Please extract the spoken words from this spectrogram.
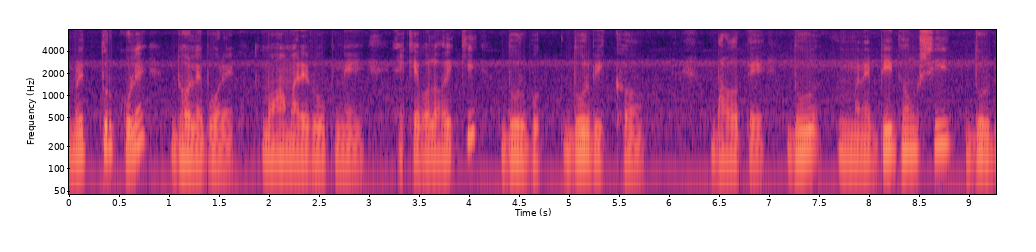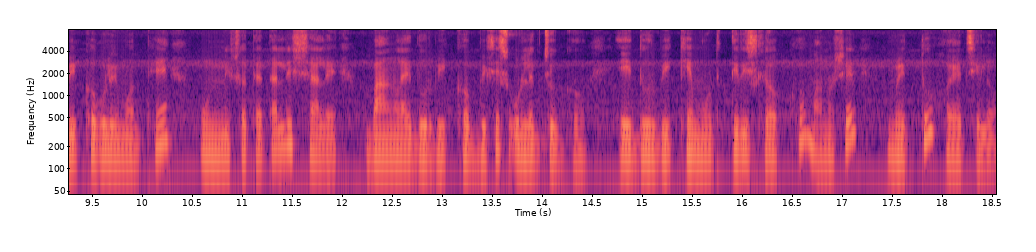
মৃত্যুর কূলে ঢলে পড়ে। মহামারী রূপ নেই। একে বলা হয় কি? দুর্ভিক্ষ। ভারতে দু মানে বিধ্বংসী দুর্ভিক্ষগুলির মধ্যে উনিশশো তেতাল্লিশ সালে বাংলায় দুর্ভিক্ষ বিশেষ উল্লেখযোগ্য। এই দুর্ভিক্ষে মোট তিরিশ লক্ষ মানুষের মৃত্যু হয়েছিল।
